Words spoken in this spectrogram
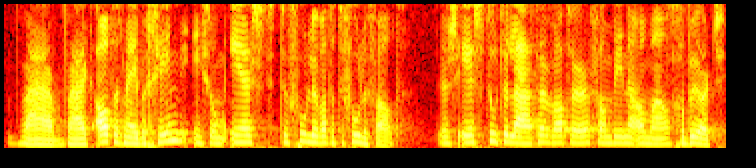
waar, waar ik altijd mee begin, is om eerst te voelen wat er te voelen valt. Dus eerst toe te laten wat er van binnen allemaal gebeurt.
